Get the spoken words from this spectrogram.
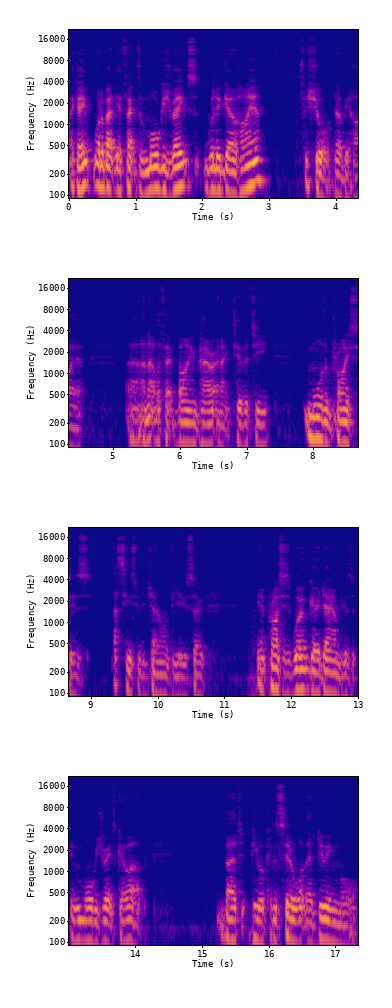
Okay, what about the effect of mortgage rates? Will it go higher? For sure, they'll be higher. Uh, and that'll affect buying power and activity more than prices. That seems to be the general view. So, you know, prices won't go down because mortgage rates go up, but people consider what they're doing more.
